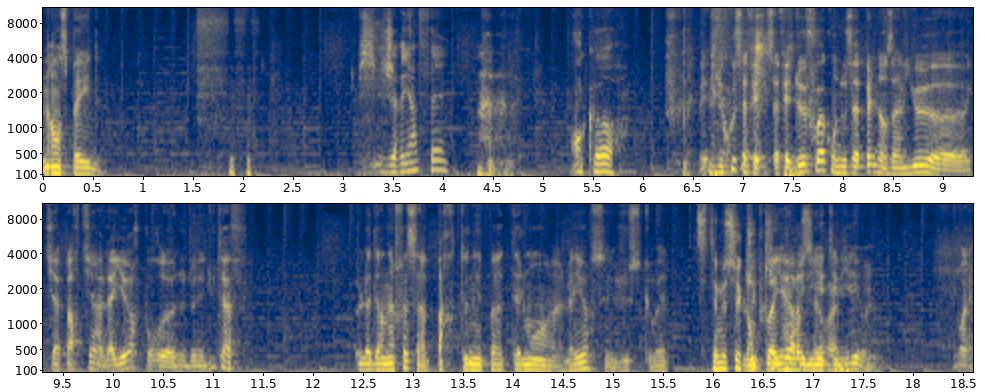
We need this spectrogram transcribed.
Non, Spade. J'ai rien fait. Encore. Mais du coup, ça fait, ça fait deux fois qu'on nous appelle dans un lieu euh, qui appartient à l'ailleurs pour euh, nous donner du taf. La dernière fois, ça appartenait pas tellement à l'ailleurs, c'est juste que ouais, C'était Monsieur l'employeur, il y était ouais. lié. ouais. Ouais.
